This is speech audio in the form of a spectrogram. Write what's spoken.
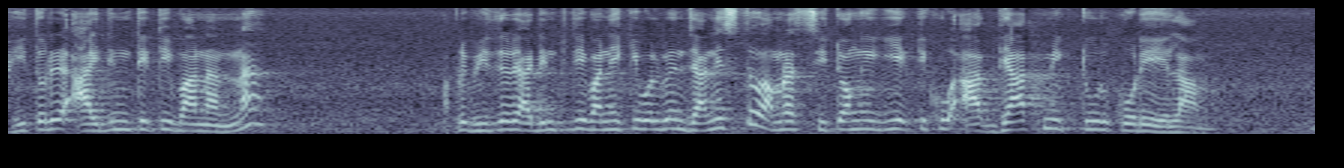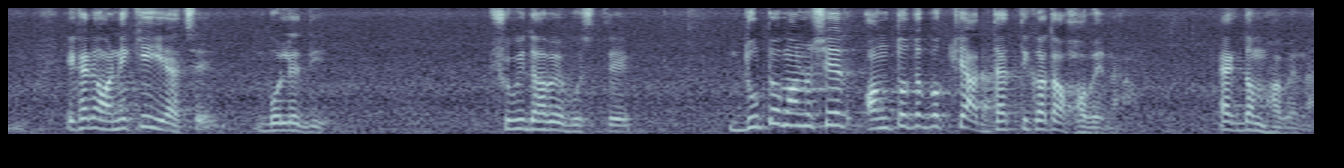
ভিতরের আইডেন্টিটি বানান না, আপনি ভিতরের আইডেন্টিটি বানিয়ে কি বলবেন জানিস তো, আমরা সিটংয়ে গিয়ে একটি খুব আধ্যাত্মিক ট্যুর করে এলাম। এখানে অনেকেই আছে, বলে দিই সুবিধা হবে বুঝতে। দুটো মানুষের অন্ততপক্ষে আধ্যাত্মিকতা হবে না, একদম হবে না।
